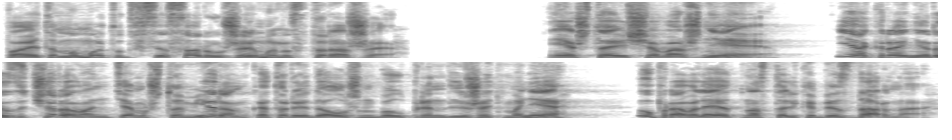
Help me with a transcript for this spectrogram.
Поэтому мы тут все с оружием и на стороже. И что еще важнее, я крайне разочарован тем, что миром, который должен был принадлежать мне, управляют настолько бездарно.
